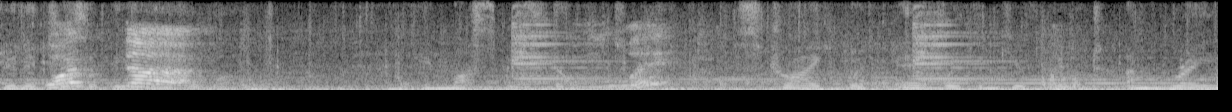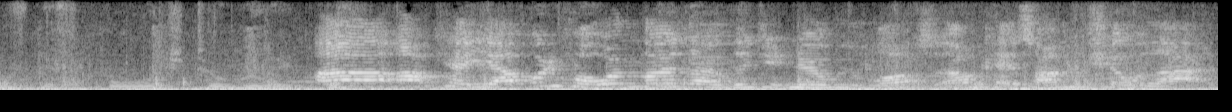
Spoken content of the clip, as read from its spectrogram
villages What of the, the- Overworld. He must be stopped. Lit? Strike with everything you've got and raze this forge to ruin. Uh, okay, yeah, I've already fought one of those. I legit know we lost. Okay, so I'm gonna chill with that.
